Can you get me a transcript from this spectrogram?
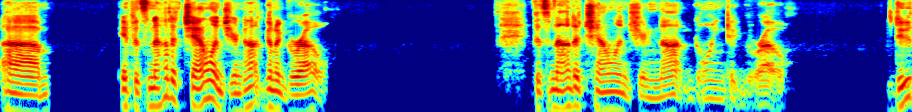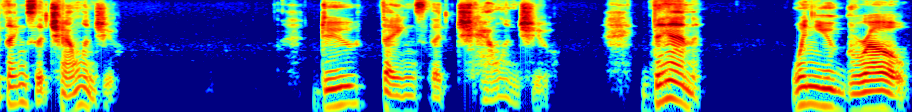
Um, if it's not a challenge, you're not going to grow. If it's not a challenge, you're not going to grow. Do things that challenge you. Do things that challenge you. Then, when you grow,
